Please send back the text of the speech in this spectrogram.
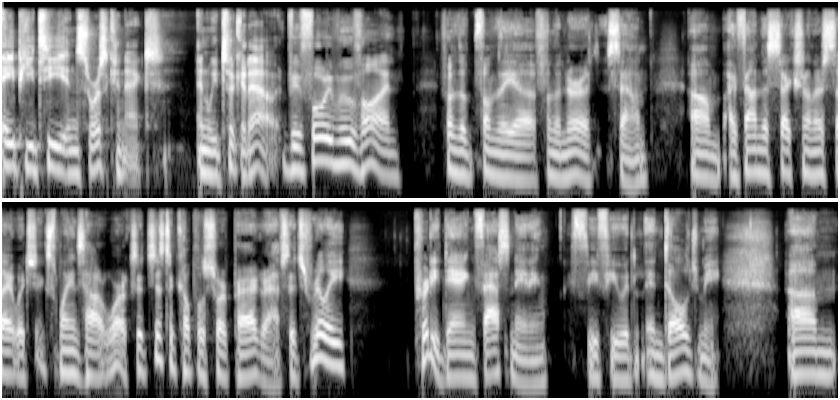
APT in Source Connect and we took it out. before we move on from the from the uh, from the Nura sound, um, I found this section on their site which explains how it works. It's just a couple short paragraphs. It's really pretty dang fascinating. If, if you would indulge me, um,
